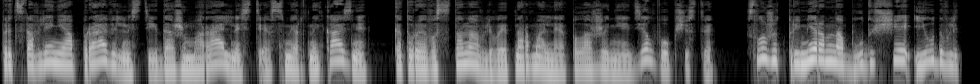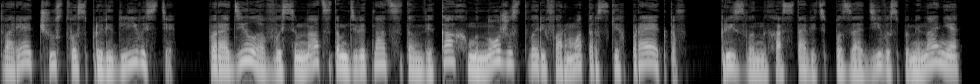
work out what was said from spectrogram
Представление о правильности и даже моральности смертной казни, которая восстанавливает нормальное положение дел в обществе, служит примером на будущее и удовлетворяет чувство справедливости, породила в XVIII-XIX веках множество реформаторских проектов, призванных оставить позади воспоминания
